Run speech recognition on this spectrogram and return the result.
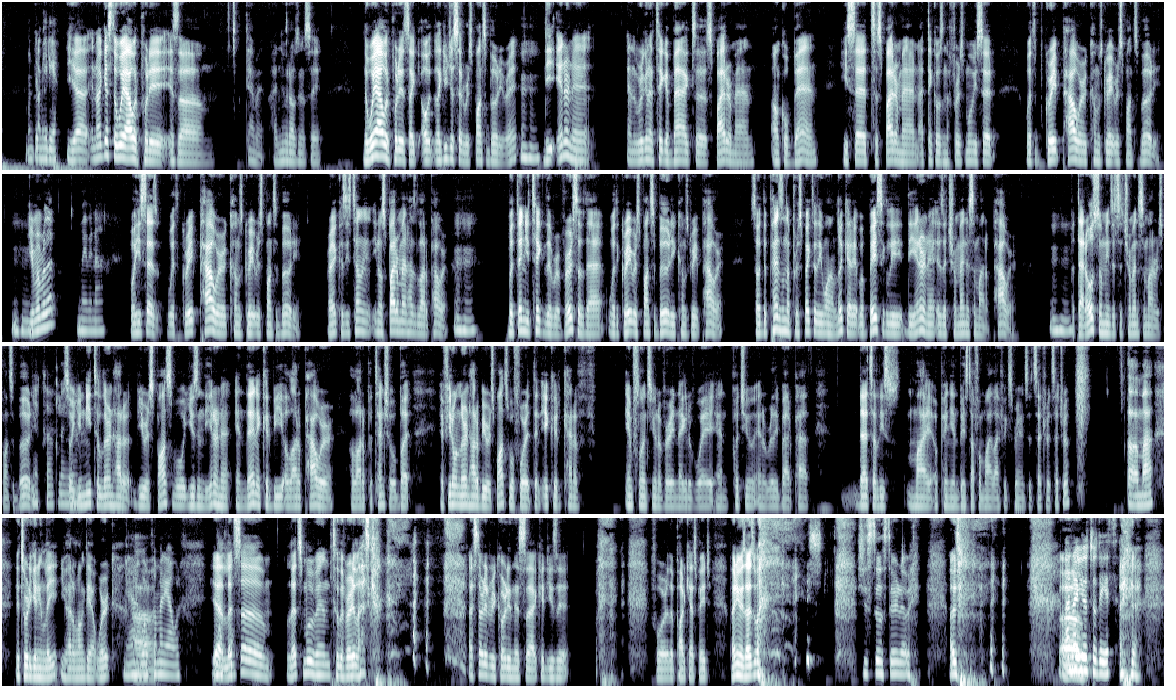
on the I, media. Yeah, and I guess the way I would put it is, um, damn it, I knew what I was gonna say. The way I would put it is like, oh, like you just said, responsibility, right? Mm-hmm. The internet and we're gonna take it back to Spider-Man, Uncle Ben. He said to Spider-Man, I think it was in the first movie, he said, "With great power comes great responsibility." hmm You remember that? Maybe not. Well, he says, "With great power comes great responsibility," right? Because he's telling you know Spider-Man has a lot of power. hmm But then you take the reverse of that with great responsibility comes great power. So it depends on the perspective you want to look at it, but basically the internet is a tremendous amount of power. Hmm But that also means it's a tremendous amount of responsibility. Exactly. So yeah. you need to learn how to be responsible using the internet and then it could be a lot of power, a lot of potential, but if you don't learn how to be responsible for it, then it could kind of influence you in a very negative way and put you in a really bad path. That's at least my opinion based off of my life experience, etc., etc. Uh, Ma, it's already getting late. You had a long day at work. yeah, I work uh, so many hours. Yeah, Okay. let's um let's move into the very last. I started recording this so I could use it for the podcast page. But anyways, I was she's still staring at me. I was. I'm not Um, used to this.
